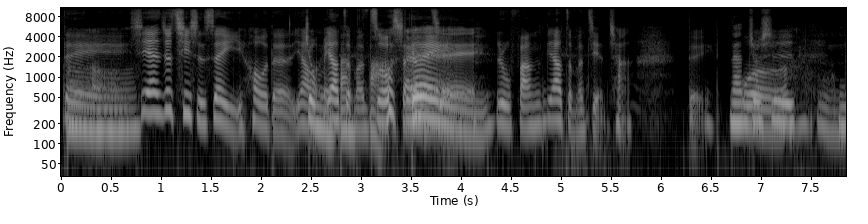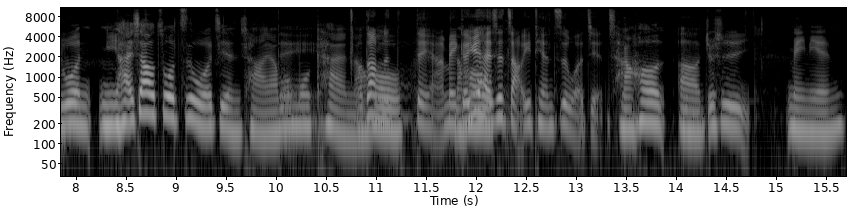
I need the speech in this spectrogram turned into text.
对，嗯、现在就七十岁以后的要就要怎么做筛检，乳房要怎么检查？对，那就是如果你还是要做自我检查呀，摸摸看，然后对呀，每个月还是早一天自我检查，然后呃，就是每年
